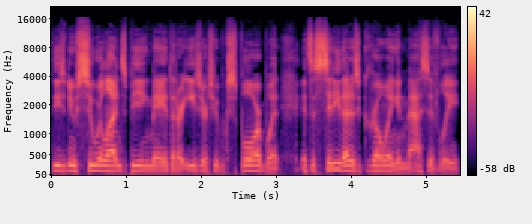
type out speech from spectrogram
these new sewer lines being made that are easier to explore but it's a city that is growing and massively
